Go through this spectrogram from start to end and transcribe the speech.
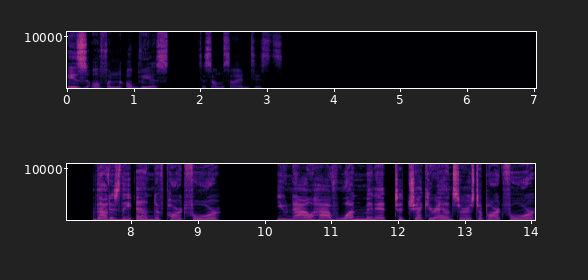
is often obvious, to some scientists, That is the end of part four. You now have one minute to check your answers to part four.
